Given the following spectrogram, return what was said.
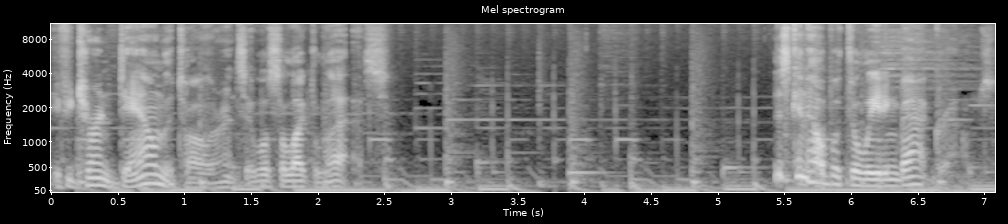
If you turn down the tolerance, it will select less. This can help with deleting backgrounds.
